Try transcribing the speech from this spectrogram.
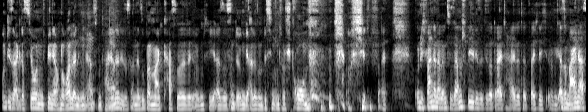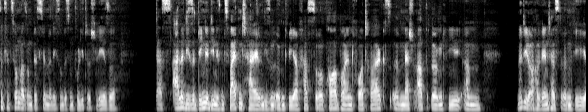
Und diese Aggressionen spielen ja auch eine Rolle in diesem mhm. ersten Teil, ja. ne? Dieses an der Supermarktkasse irgendwie, also es sind irgendwie alle so ein bisschen unter Strom. Auf jeden Fall. Und ich fand dann aber im Zusammenspiel diese, dieser drei Teile tatsächlich irgendwie, also meine Assoziation war so ein bisschen, wenn ich so ein bisschen politisch lese, dass alle diese Dinge, die in diesem zweiten Teil, in diesem irgendwie ja fast so PowerPoint-Vortrag, äh, Mash-up irgendwie, ähm, ne, die du auch erwähnt hast, irgendwie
